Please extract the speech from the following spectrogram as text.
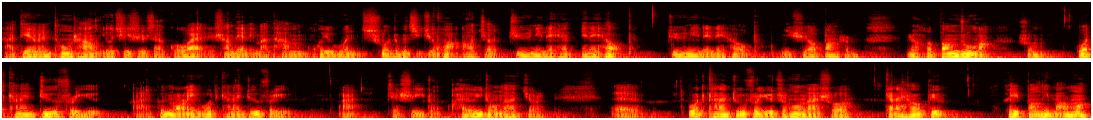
啊，店员通常，尤其是在国外商店里面，他们会问说这么几句话啊，叫 Do you need any help？Do you need any help？你需要帮什么？任何帮助吗？说 What can I do for you？啊，Good morning，What can I do for you？啊，这是一种。还有一种呢，就是呃，What can I do for you？之后呢，说 Can I help you？可以帮你忙吗？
